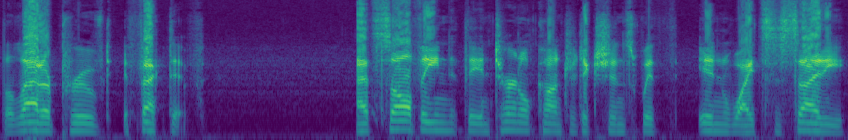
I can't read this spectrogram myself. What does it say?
The latter proved effective at solving the internal contradictions within white society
